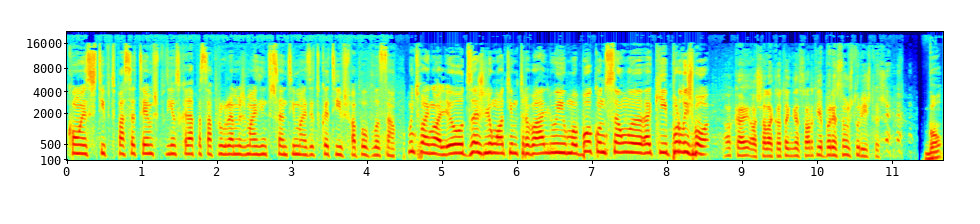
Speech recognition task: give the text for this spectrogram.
com esse tipo de passatempos, podiam se calhar passar programas mais interessantes e mais educativos para a população. Muito bem, olha, eu desejo-lhe um ótimo trabalho e uma boa condução eh, aqui por Lisboa. Ok, oxalá que eu tenha sorte e apareçam os turistas. Bom,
